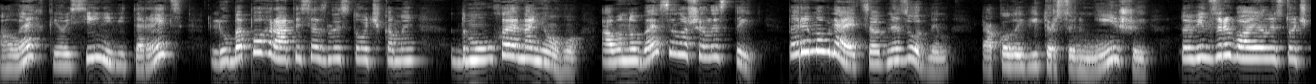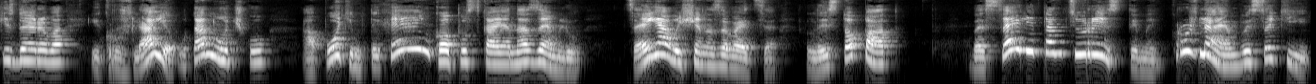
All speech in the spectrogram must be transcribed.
А легкий осінній вітерець любе погратися з листочками, дмухає на нього, а воно весело шелестить, перемовляється одне з одним. А коли вітер сильніший, то він зриває листочки з дерева і кружляє у таночку а потім тихенько опускає на землю. Це явище називається листопад. Веселі танцюристими кружляєм в висоті.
